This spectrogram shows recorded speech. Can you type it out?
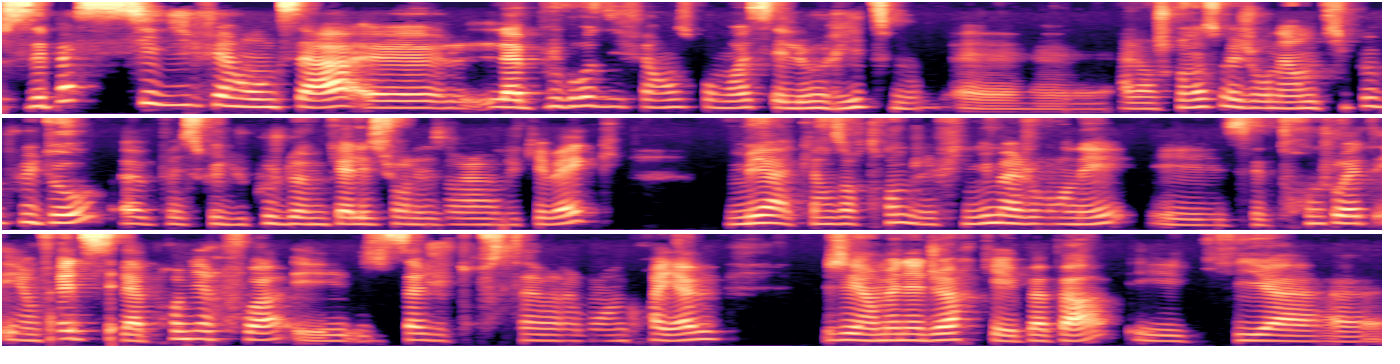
ce n'est pas si différent que ça. Euh, la plus grosse différence pour moi, c'est le rythme. Euh, alors, je commence mes journées un petit peu plus tôt euh, parce que du coup, je dois me caler sur les horaires du Québec. Mais à 15h30, j'ai fini ma journée et c'est trop chouette. Et en fait, c'est la première fois, et ça, je trouve ça vraiment incroyable. J'ai un manager qui est papa et qui, à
